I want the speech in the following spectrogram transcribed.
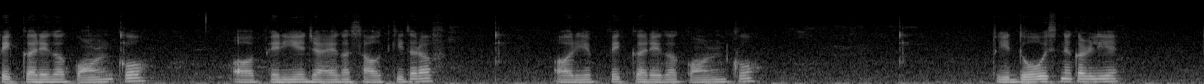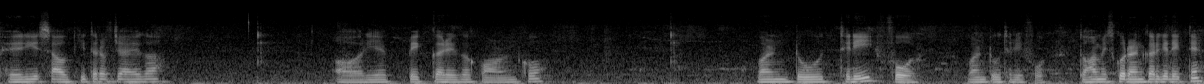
पिक करेगा कॉर्न को? और फिर ये जाएगा साउथ की तरफ़ और ये पिक करेगा कॉर्न को? तो ये दो इसने कर लिए, फिर ये साउथ की तरफ़ जाएगा, और ये पिक करेगा कॉर्न को? One two three four one two three four तो हम इसको रन करके देखते हैं।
